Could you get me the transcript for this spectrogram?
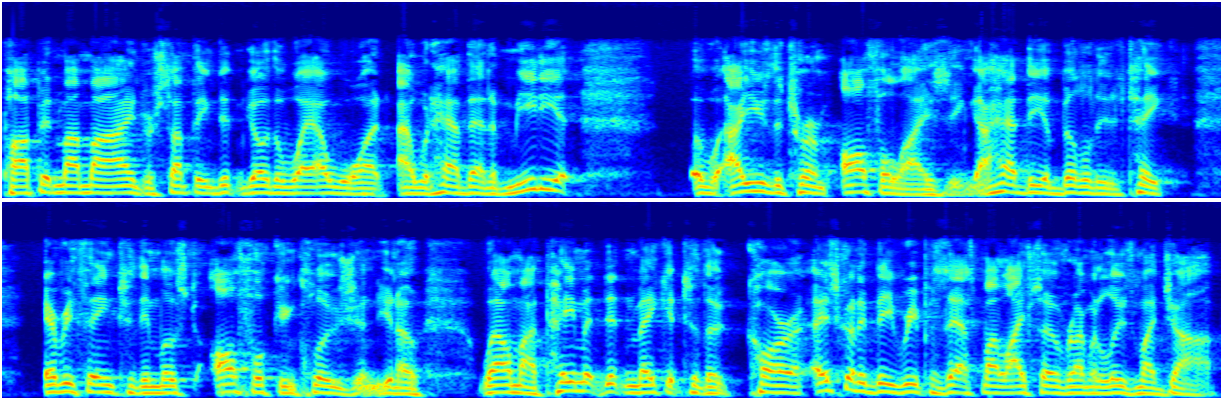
pop in my mind or something didn't go the way I want, I would have that immediate, I use the term awfulizing. I had the ability to take everything to the most awful conclusion. You know, well, my payment didn't make it to the car. It's going to be repossessed. My life's over. I'm going to lose my job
